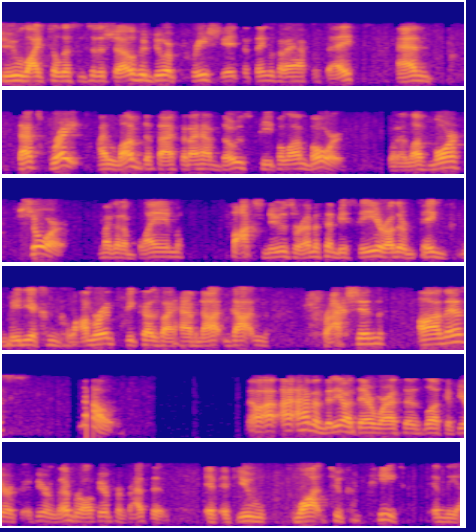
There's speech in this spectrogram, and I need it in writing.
do like to listen to the show, who do appreciate the things that I have to say. And that's great. I love the fact that I have those people on board. Would I love more? Sure. Am I going to blame Fox News or MSNBC or other big media conglomerates because I have not gotten traction on this? No. No, I, I have a video out there where I says, look, if you're if you're liberal, if you're progressive, if if you want to compete in the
